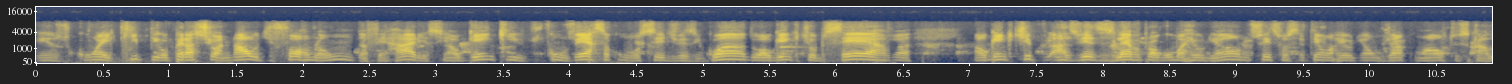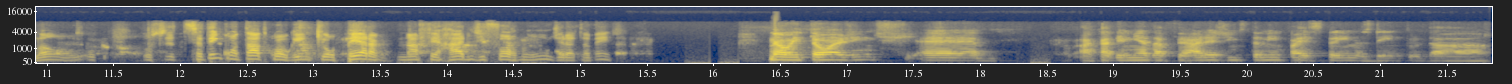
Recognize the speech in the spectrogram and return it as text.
Enzo, com a equipe operacional de Fórmula 1 da Ferrari? Assim, alguém que conversa com você de vez em quando, alguém que te observa, alguém que tipo, às vezes leva para alguma reunião, não sei se você tem uma reunião já com alto escalão, você, você tem contato com alguém que opera na Ferrari de Fórmula 1 diretamente? Não, então a gente, é, a academia da Ferrari, a gente também faz treinos dentro da,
